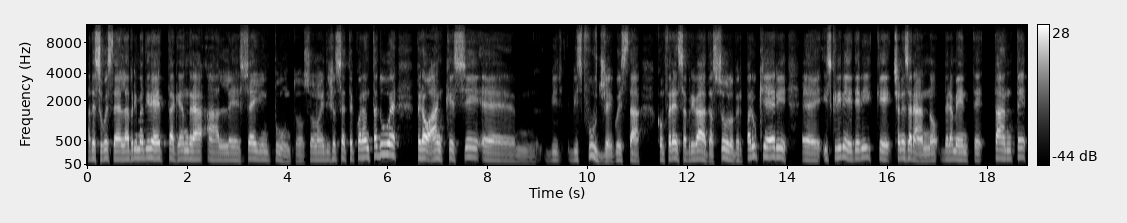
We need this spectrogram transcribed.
Adesso questa è la prima diretta che andrà alle 6 in punto, sono le 17.42, però anche se eh, vi, vi sfugge questa conferenza privata solo per parrucchieri, eh, iscrivetevi che ce ne saranno veramente tante,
